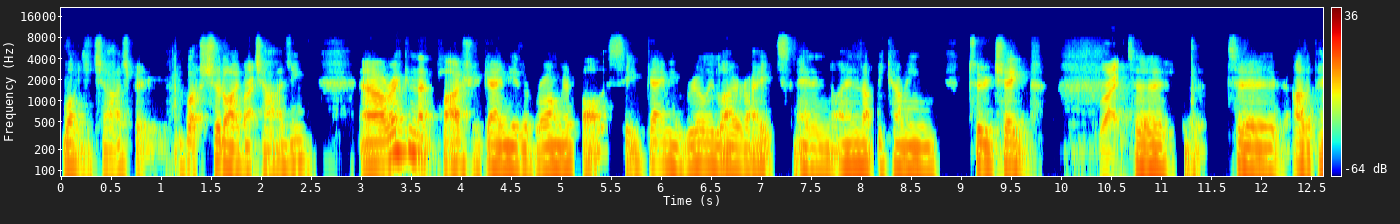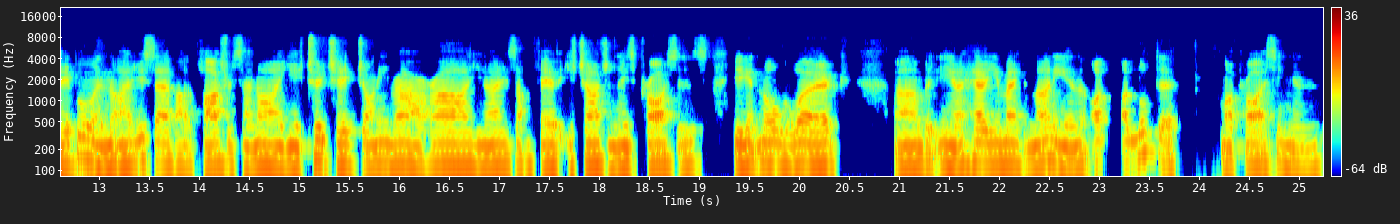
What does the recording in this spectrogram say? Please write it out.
what you charge, but what should I be right. charging?" And I reckon that plasterer gave me the wrong advice. He gave me really low rates, and I ended up becoming too cheap, right, to to other people. And I used to have other plasterers saying, "Oh, you're too cheap, Johnny. Rah rah. You know, it's unfair that you're charging these prices. You're getting all the work." Um, but you know, how are you making money? And I, I looked at my pricing and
